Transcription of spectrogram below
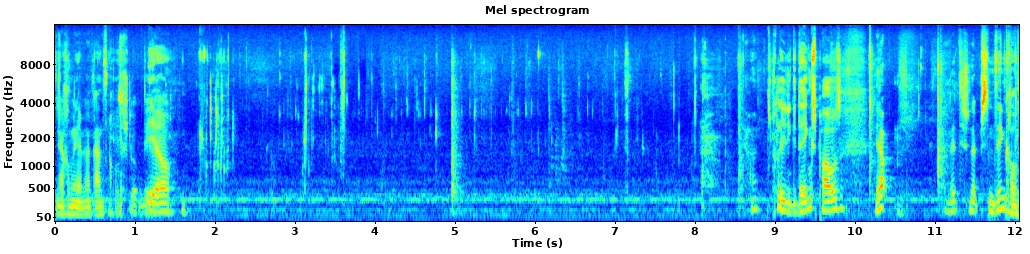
Ja, komm, wir nehmen einen ganz großen Schluck Bier. ja. Kleine Gedenkspause. Ja. Jetzt ist etwas in den Sinn.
